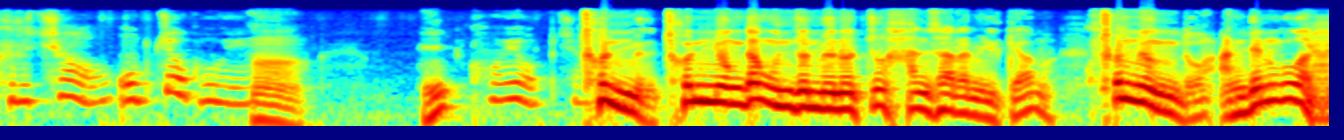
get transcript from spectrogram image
그렇죠. 없죠, 거의. 어, 이? 거의 없죠. 천 명, 천 명당 운전면허증 한 사람일 게 아마 천 명도 안 되는 것 같아.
